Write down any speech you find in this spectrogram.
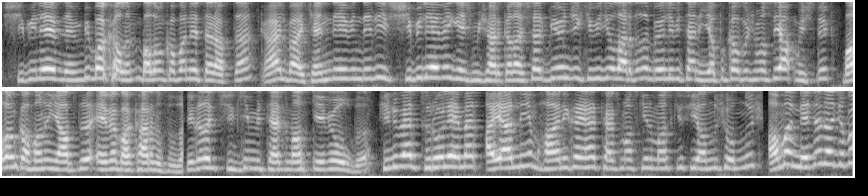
şibili evde mi? Bir bakalım Balon kafa ne tarafta? Galiba kendi evinde değil şibili eve geçmiş arkadaşlar. Bir önceki videolarda da böyle bir tane yapı kapışması yapmıştık. Balon kafanın yaptığı eve bakar mısınız? Ne kadar çirkin bir ters maske evi oldu. Şimdi ben trolü hemen ayarlayayım. Harika ya ters maskenin maskesi yanlış olmuş. Ama neden acaba?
